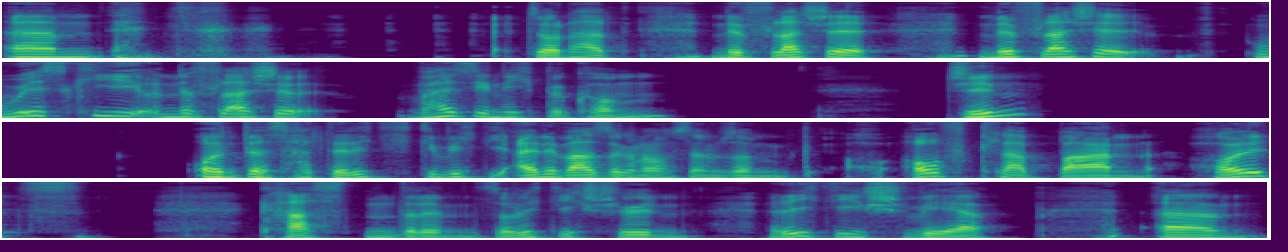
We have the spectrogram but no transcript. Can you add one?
Ähm, John hat eine Flasche, eine Flasche Whisky und eine Flasche weiß ich nicht, bekommen. Gin. Und das hatte richtig Gewicht. Die eine war sogar noch in so einem aufklappbaren Holzkasten drin. So richtig schön, richtig schwer. Ähm,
